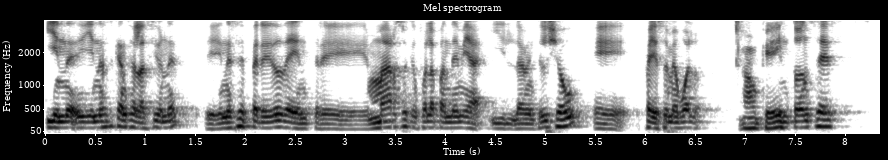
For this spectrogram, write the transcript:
y en, esas cancelaciones, en ese periodo de entre marzo, que fue la pandemia, y la el show, falleció mi abuelo. Ah, ok. Entonces,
